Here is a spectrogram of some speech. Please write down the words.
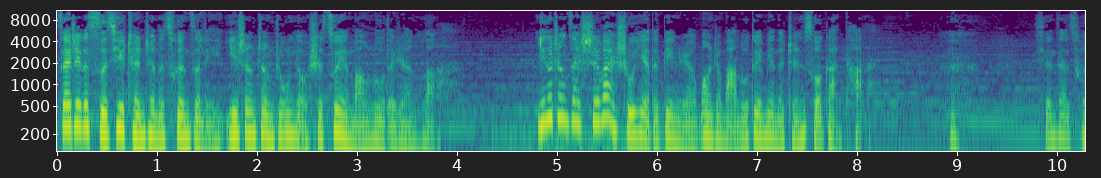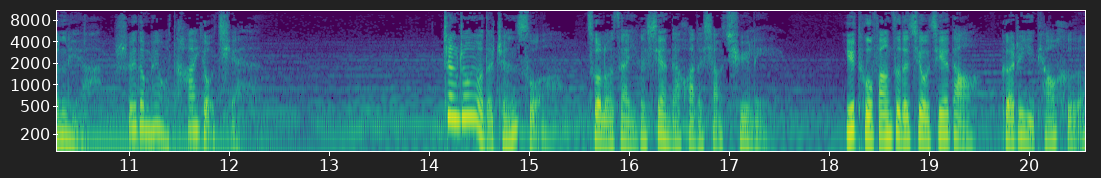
在这个死气沉沉的村子里，医生郑中友是最忙碌的人了。一个正在室外输液的病人望着马路对面的诊所感叹：“ 现在村里啊，谁都没有他有钱。”郑中友的诊所坐落在一个现代化的小区里，与土房子的旧街道隔着一条河，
